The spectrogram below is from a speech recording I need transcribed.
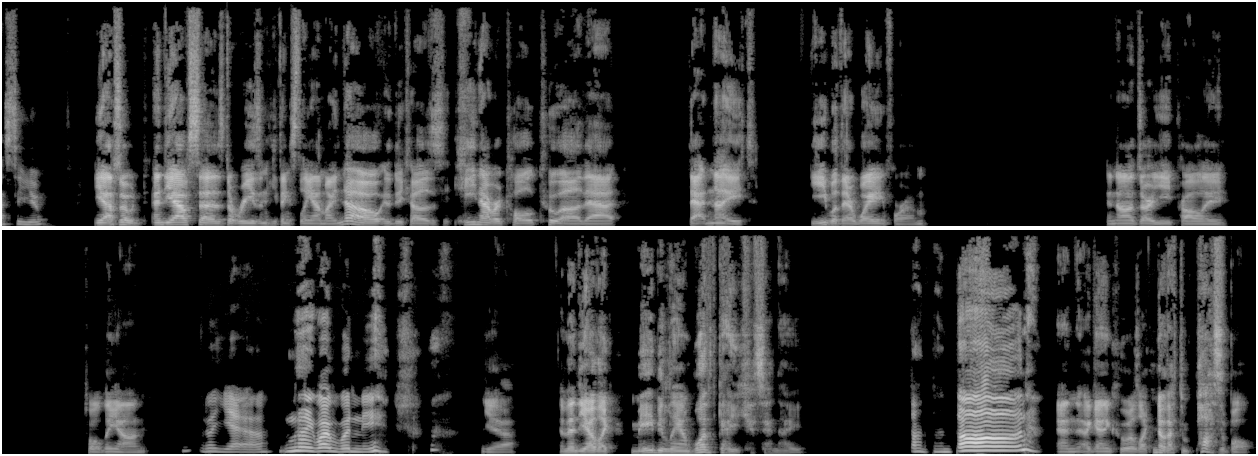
I see you. Yeah. So and Diao says the reason he thinks Leon might know is because he never told Kua that that night Yi was there waiting for him, And odds are Yi probably told Leon. But yeah, like why wouldn't he? Yeah. And then yeah, like maybe Leon was the guy you kissed that night. Dun dun dun. And again, Kua's like, no, that's impossible.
